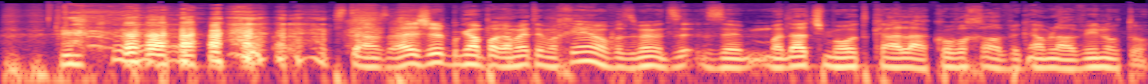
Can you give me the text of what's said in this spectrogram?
סתם, זה יש גם פרמטרים אחרים, אבל זה באמת, זה, זה מדד שמאוד קל לעקוב אחריו וגם להבין אותו.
